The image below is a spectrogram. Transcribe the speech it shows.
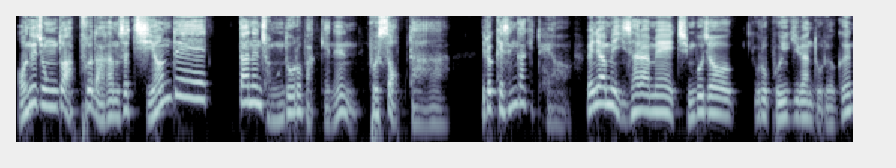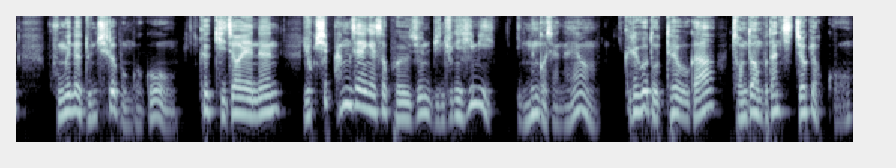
어느 정도 앞으로 나가면서 지연됐다는 정도로밖에는 볼 수 없다. 이렇게 생각이 돼요. 왜냐하면 이 사람의 진보적으로 보이기 위한 노력은 국민의 눈치를 본 거고 그 기저에는 60 항쟁에서 보여준 민중의 힘이 있는 거잖아요. 그리고 노태우가 전두환보단 지적이었고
